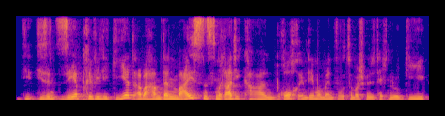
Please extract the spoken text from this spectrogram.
die, die sind sehr privilegiert, aber haben dann meistens einen radikalen Bruch in dem Moment, wo zum Beispiel eine Technologie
